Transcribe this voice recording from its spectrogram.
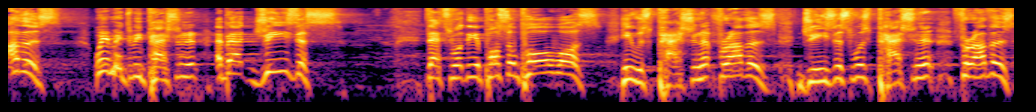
others. We're meant to be passionate about Jesus. That's what the Apostle Paul was. He was passionate for others. Jesus was passionate for others.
